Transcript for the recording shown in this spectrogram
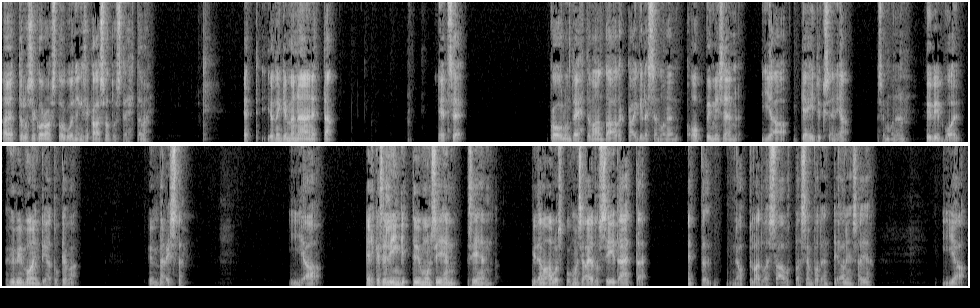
ajattelussa korostuu kuitenkin se kasvatustehtävä. Et jotenkin mä näen, että, että se koulun tehtävä on taata kaikille semmoinen oppimisen ja kehityksen ja semmoinen hyvinvoi, hyvinvointia tukeva ympäristö. Ja ehkä se linkittyy mun siihen, siihen mitä mä alussa puhuin, se ajatus siitä, että, että ne oppilaat voisivat saavuttaa sen potentiaalinsa ja, ja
